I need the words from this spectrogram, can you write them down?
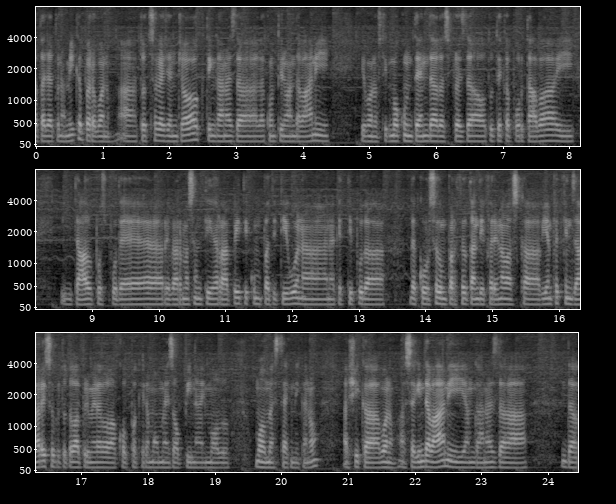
retallat una mica, però bueno, eh, tot segueix en joc, tinc ganes de, de continuar endavant i, i bueno, estic molt content de després del tuter que portava i, i tal, doncs poder arribar-me a sentir ràpid i competitiu en, a, en aquest tipus de, de cursa d'un perfil tan diferent a les que havíem fet fins ara i sobretot a la primera de la Copa, que era molt més alpina i molt, molt més tècnica, no? Així que, bueno, a seguir endavant i amb ganes de, de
